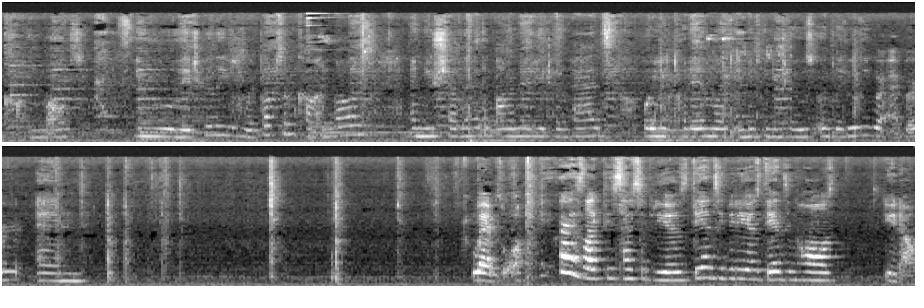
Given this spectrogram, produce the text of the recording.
Cotton balls. You literally whip up some cotton balls and you shove them at the bottom of your toe pads or you put them like in between your toes or literally wherever and lamb's wool. If you guys like these types of videos, dancing videos, dancing hauls, you know,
